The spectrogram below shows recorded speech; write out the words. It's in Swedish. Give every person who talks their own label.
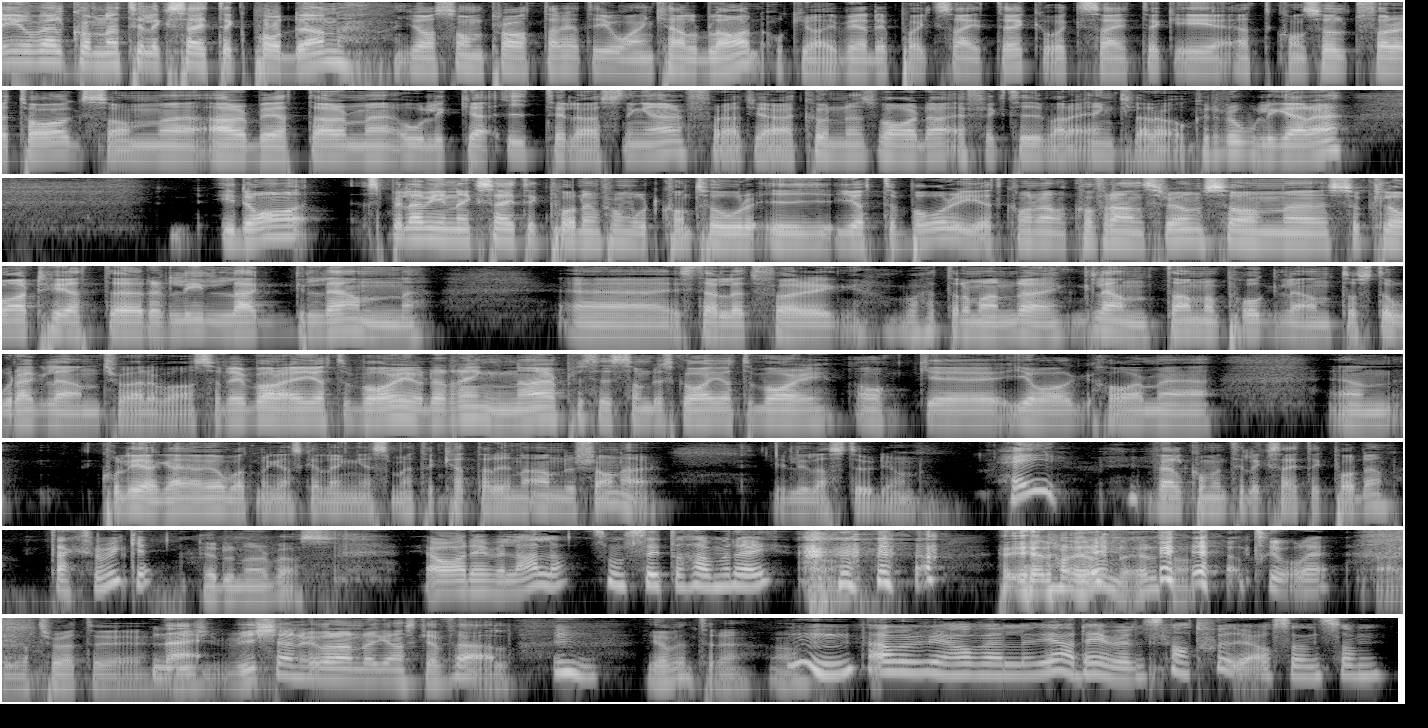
Speaker 1: Hej och välkomna till Excitec-podden. Jag som pratar heter Johan Kallblad och jag är vd på Excitec. Och Excitec är ett konsultföretag som eh, arbetar med olika IT-lösningar för att göra kundens vardag effektivare, enklare och roligare. Idag spelar vi in Excitec-podden från vårt kontor i Göteborg, i ett konferensrum som eh, såklart heter Lilla Glenn. Eh, istället för, vad hette de andra? Gläntan och på Glänt och Stora Glenn tror jag det var. Så det är bara i Göteborg och det regnar precis som det ska i Göteborg. Och eh, jag har med en kollega jag har jobbat med ganska länge som heter Katarina Andersson här i lilla studion.
Speaker 2: Hej!
Speaker 1: Välkommen till Excitec-podden.
Speaker 2: Tack så mycket.
Speaker 1: Är du nervös?
Speaker 2: Ja, det är väl alla som sitter här med dig.
Speaker 1: Ja. är, det, är, det, är det så?
Speaker 2: jag tror det.
Speaker 1: Nej, jag tror att det, vi, vi känner ju varandra ganska väl.
Speaker 2: Mm.
Speaker 1: Gör vi inte det? Ja.
Speaker 2: Mm, ja, vi har väl, ja det är väl snart sju år sedan som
